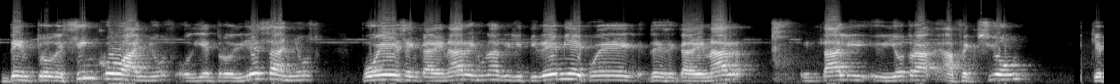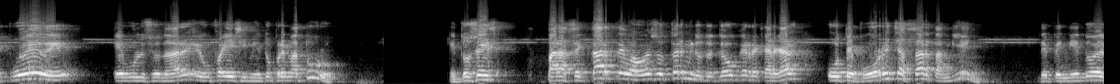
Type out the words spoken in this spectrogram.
dentro de cinco años o dentro de diez años, puede desencadenar en una dilipidemia y puede desencadenar en tal y, otra afección que puede evolucionar en un fallecimiento prematuro. Entonces, para aceptarte bajo esos términos, te tengo que recargar o te puedo rechazar también dependiendo de,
